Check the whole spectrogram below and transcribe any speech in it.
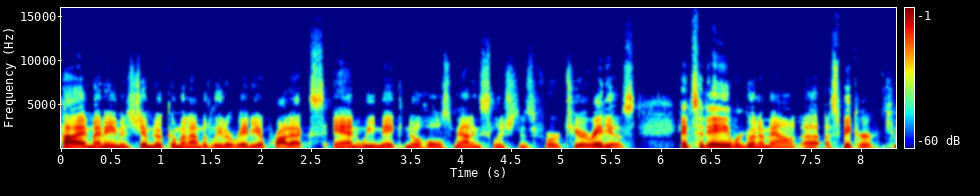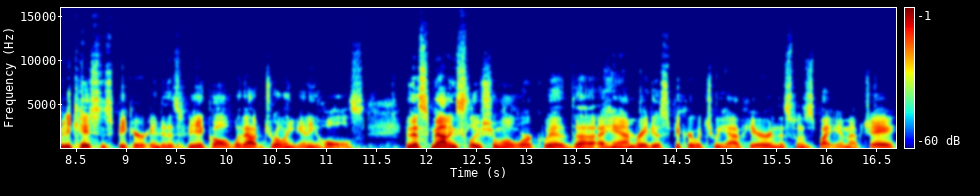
Hi, my name is Jim Newcomb and I'm with Lido Radio Products and we make no-holes mounting solutions for two-way radios. And today we're going to mount a, a, speaker, communication speaker into this vehicle without drilling any holes. And this mounting solution will work with uh, a ham radio speaker, which we have here, and this one's by MFJ,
